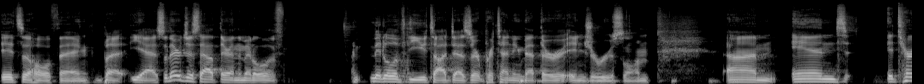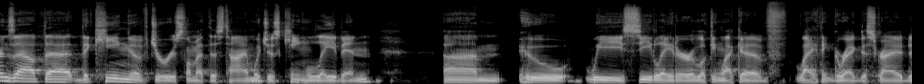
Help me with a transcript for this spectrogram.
it's a whole thing but yeah so they're just out there in the middle of middle of the utah desert pretending that they're in jerusalem um and it turns out that the king of jerusalem at this time which is king laban um, who we see later looking like a, I think Greg described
